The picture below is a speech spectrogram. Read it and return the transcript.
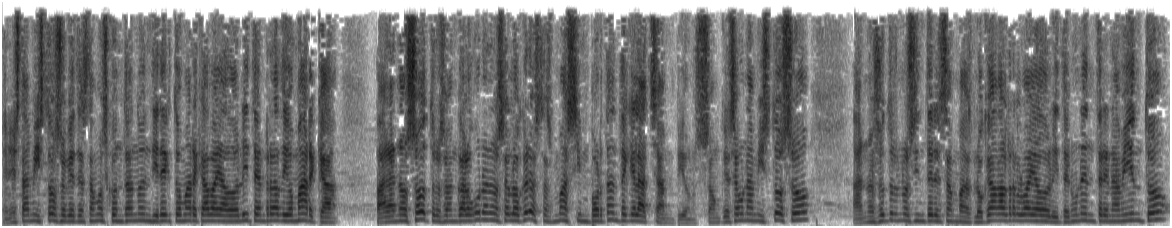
En este amistoso que te estamos contando en directo Marca Valladolid en Radio Marca. Para nosotros, aunque alguno no se lo cree, esto es más importante que la Champions. Aunque sea un amistoso, a nosotros nos interesa más lo que haga el Real Valladolid en un entrenamiento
